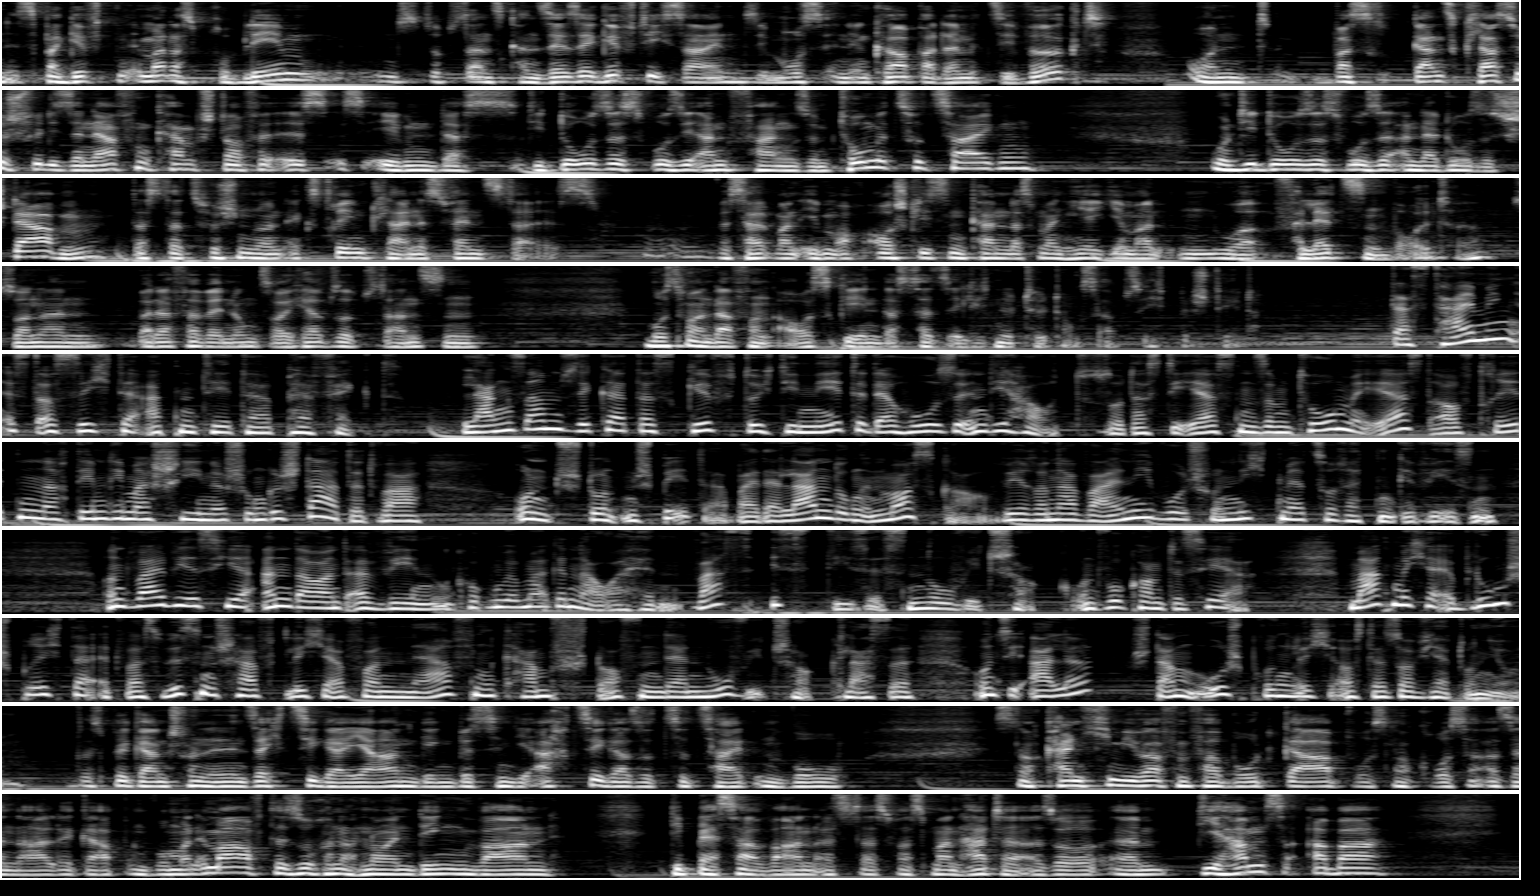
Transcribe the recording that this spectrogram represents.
ist bei Giften immer das Problem, eine Substanz kann sehr, sehr giftig sein. Sie muss in den Körper, damit sie wirkt. Und was ganz klassisch für diese Nervenkampfstoffe ist, ist eben, dass die Dosis, wo sie anfangen, Symptome zu zeigen, und die Dosis, wo sie an der Dosis sterben, dass dazwischen nur ein extrem kleines Fenster ist. Weshalb man eben auch ausschließen kann, dass man hier jemanden nur verletzen wollte, sondern bei der Verwendung solcher Substanzen muss man davon ausgehen, dass tatsächlich eine Tötungsabsicht besteht. Das Timing ist aus Sicht der Attentäter perfekt. Langsam sickert das Gift durch die Nähte der Hose in die Haut, sodass die ersten Symptome erst auftreten, nachdem die Maschine schon gestartet war. Und Stunden später, bei der Landung in Moskau, wäre Nawalny wohl schon nicht mehr zu retten gewesen. Und weil wir es hier andauernd erwähnen, gucken wir mal genauer hin. Was ist dieses Novichok und wo kommt es her? Marc Michael Blum spricht da etwas wissenschaftlicher von Nervenkampfstoffen der Novichok-Klasse. Und sie alle stammen ursprünglich aus der Sowjetunion. Das begann schon in den 60er Jahren, ging bis in die 80er, so zu Zeiten, wo es noch kein Chemiewaffenverbot gab, wo es noch große Arsenale gab und wo man immer auf der Suche nach neuen Dingen waren, die besser waren als das, was man hatte. Also ähm, die haben es aber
